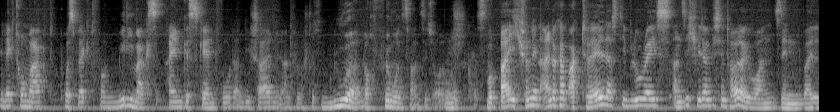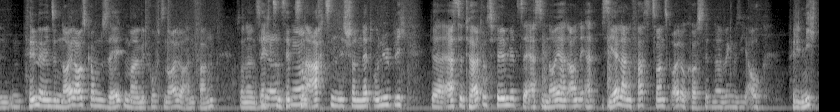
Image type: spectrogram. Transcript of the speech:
Elektromarkt-Prospekt von Medimax eingescannt, wo dann die Scheiben in Anführungsstrichen nur noch 25 Euro mhm. kosten. Wobei ich schon den Eindruck habe, aktuell, dass die Blu-Rays an sich wieder ein bisschen teurer geworden sind, weil Filme, wenn sie neu rauskommen, selten mal mit 15 Euro anfangen, sondern 16, ja, 17, ja. 18 ist schon nicht unüblich. Der erste Turtles-Film jetzt, der erste neue, hat, auch, hat sehr lang fast 20 Euro gekostet. Und da denkt man sich auch, für die nicht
